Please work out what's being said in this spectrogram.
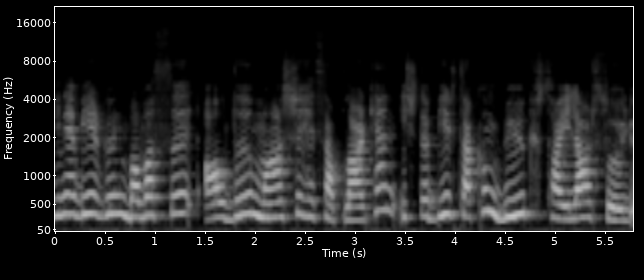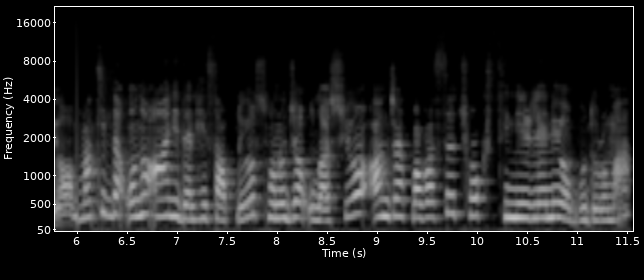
Yine bir gün babası aldığı maaşı hesaplarken işte bir takım büyük sayılar söylüyor. Matilda onu aniden hesaplıyor, sonuca ulaşıyor. Ancak babası çok sinirleniyor bu duruma.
